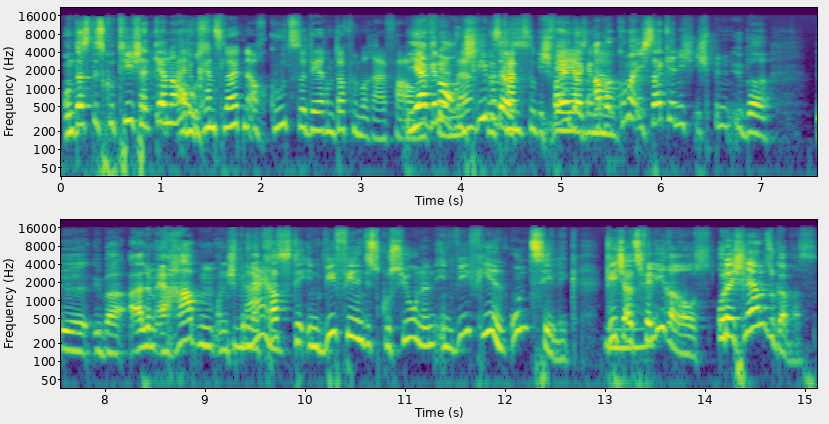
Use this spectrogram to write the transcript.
und das diskutiere ich halt gerne Ah, du aus. kannst Leuten auch gut so deren Doppelmoral vor Augen Ja, genau, und ne? ich liebe das. kannst du- ich feiere ja, ja, das. genau. Aber guck mal, ich sag ja nicht, ich bin über, äh, über allem erhaben und ich bin der Nein. Krasseste. In wie vielen Diskussionen, in wie vielen, unzählig, gehe Mhm. ich als Verlierer raus. Oder ich lerne sogar was.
